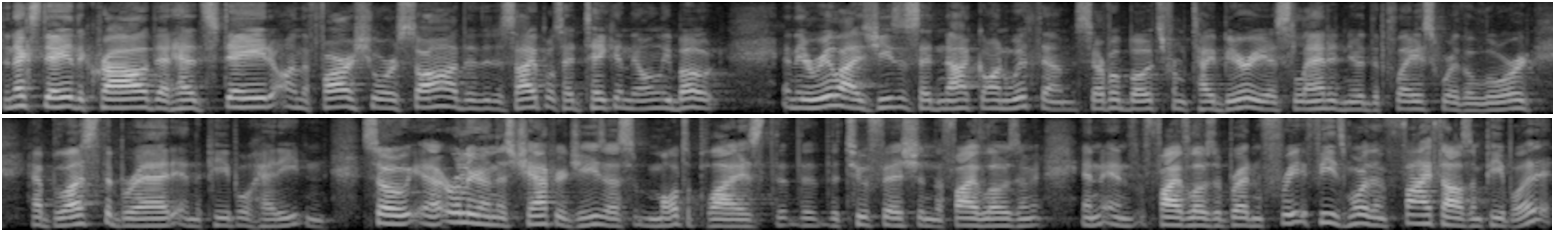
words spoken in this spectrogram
The next day, the crowd that had stayed on the far shore saw that the disciples had taken the only boat, and they realized Jesus had not gone with them. Several boats from Tiberias landed near the place where the Lord had blessed the bread and the people had eaten. So, uh, earlier in this chapter, Jesus multiplies the, the, the, two fish and the five loaves and, and, and five loaves of bread and free, feeds more than 5,000 people. It,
